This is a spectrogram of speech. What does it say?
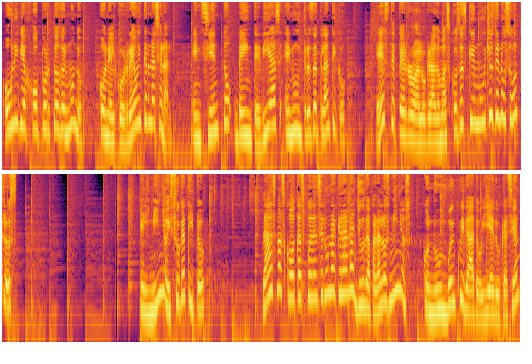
Oni viajó por todo el mundo con el correo internacional en 120 días en un transatlántico. Este perro ha logrado más cosas que muchos de nosotros. El niño y su gatito. Las mascotas pueden ser una gran ayuda para los niños. Con un buen cuidado y educación,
